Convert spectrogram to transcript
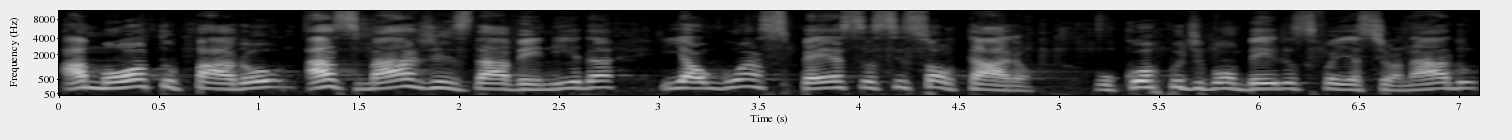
A moto parou às margens da avenida e algumas peças se soltaram. O corpo de bombeiros foi acionado,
